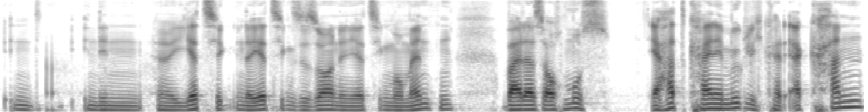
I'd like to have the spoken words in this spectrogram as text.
in, in, den, äh, jetzig, in der jetzigen Saison, in den jetzigen Momenten, weil er es auch muss. Er hat keine Möglichkeit. Er kann,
